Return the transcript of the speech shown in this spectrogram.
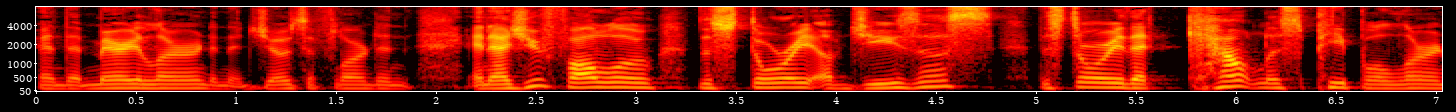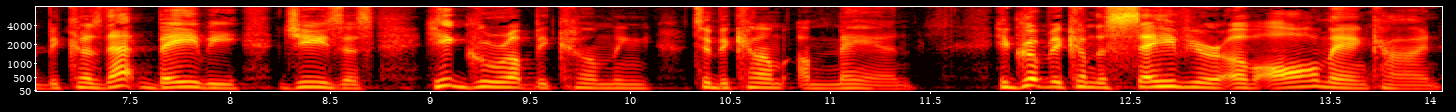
and that Mary learned and that Joseph learned. And, and as you follow the story of Jesus, the story that countless people learned, because that baby, Jesus, he grew up becoming to become a man. He grew up to become the savior of all mankind.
